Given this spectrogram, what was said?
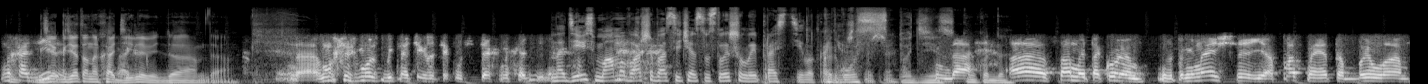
находили. Где, где-то находили ведь, да, да. Да, может, может быть, на тех же теплосетях находили. Надеюсь, мама ваша вас сейчас услышала и простила, конечно же. господи, Да. сколько да. А самое такое запоминающееся и опасное это было...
